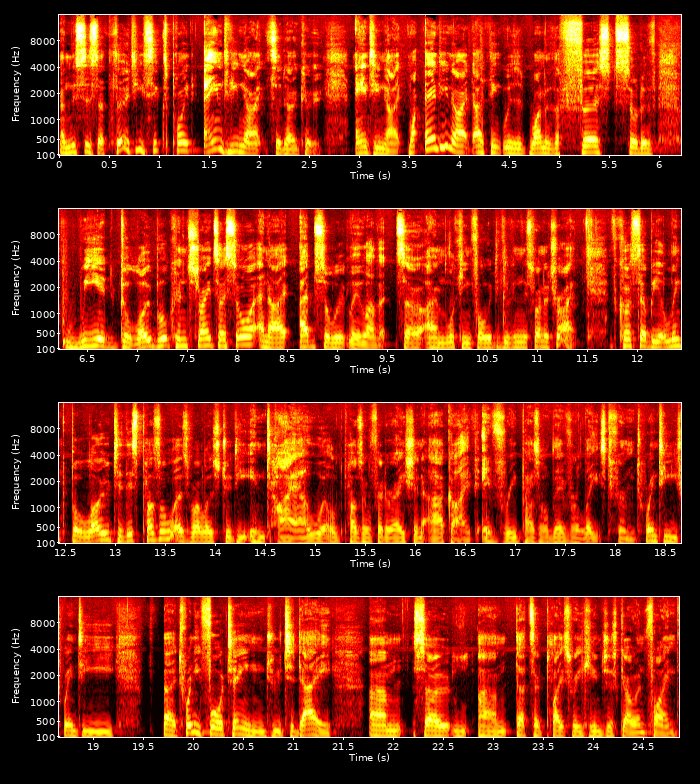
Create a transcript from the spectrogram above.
And this is a 36-point anti-knight Sudoku. Anti-knight. Well, anti-knight, I think, was one of the first sort of weird global constraints I saw, and I absolutely love it. So I'm looking forward to giving this one a try. Of course, there'll be a link below to this puzzle as well as to the entire World Puzzle Federation archive, every puzzle they've released from 2020. Uh, 2014 to today. Um, so um, that's a place where you can just go and find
